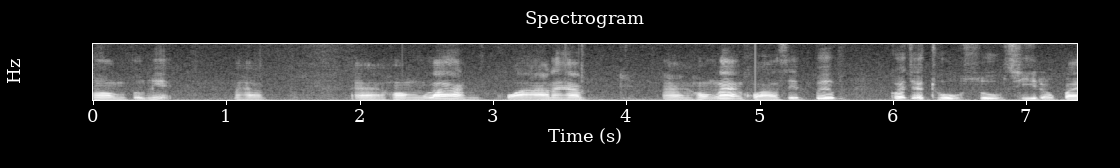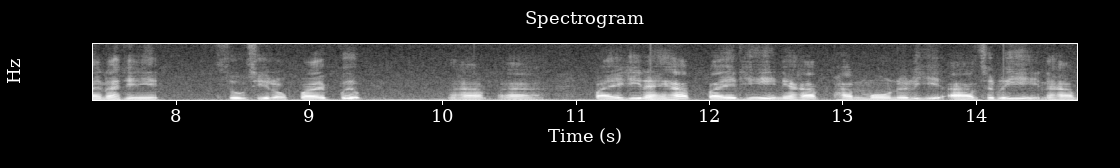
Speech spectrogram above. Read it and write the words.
ห้องตรงนี้นะครับอ่าห้องล่างขวานะครับอ่าห้องล่างขวาเสร็จปุ๊บก็จะถูกสูบฉีดออกไปนะทีนี้สูบฉีดออกไปปุ๊บนะครับอ่าไปที่ไหนครับไปที่เนี่ยครับ pulmonary artery นะครับ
